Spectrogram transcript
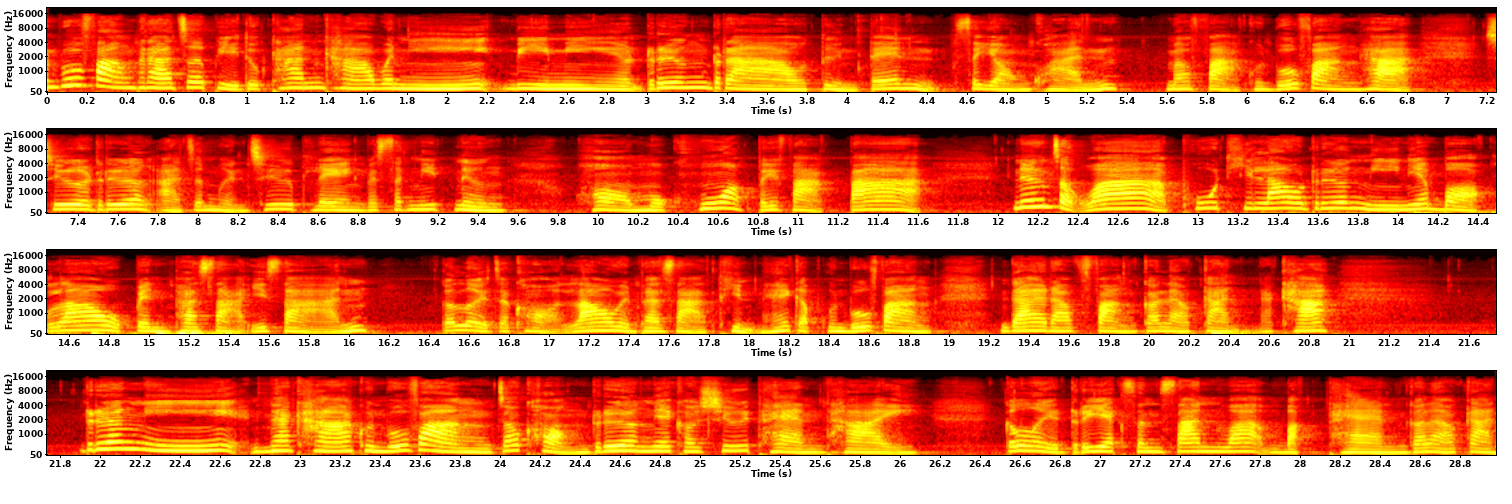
คุณผู้ฟังพระเจอผีทุกท่านคะวันนี้บีมีเรื่องราวตื่นเต้น สยองขวัญมาฝากคุณผู้ฟังค่ะ ชื่อเรื่องอาจจะเหมือนชื่อเพลงไปสักนิดนึงห่อหมกหวกไปฝากป้า เนื่องจากว่าผู้ที่เล่าเรื่องนี้เนี่ยบอกเล่าเป็นภาษาอีสาน ก็เลยจะขอเล่าเป็นภาษาถิ่นให้กับคุณผู้ฟัง ได้รับฟังก็แล้วกันนะคะ เรื่องนี้นะคะคุณผู้ฟังเจ้าของเรื่องเนี่ยเขาชื่อแทนไทย ก็เลยเรียกสั้นๆว่าบักแทนก็แล้วกัน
